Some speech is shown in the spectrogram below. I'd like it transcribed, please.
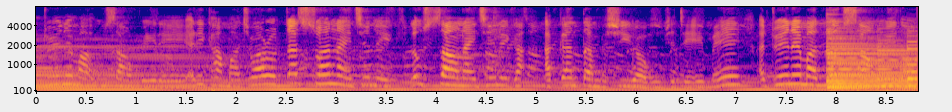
အတွင်းထဲမှာဥဆောင်ပေးတယ်အဲ့ဒီခါမှာကျွန်တော်တို့တတ်ဆွမ်းနိုင်ခြင်းတွေလှုပ်ဆောင်နိုင်ခြင်းတွေကအကန့်အသတ်မရှိတော့ဘူးဖြစ်တယ်အာမင်အတွင်းထဲမှာလှုပ်ဆောင်ပေးတော့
